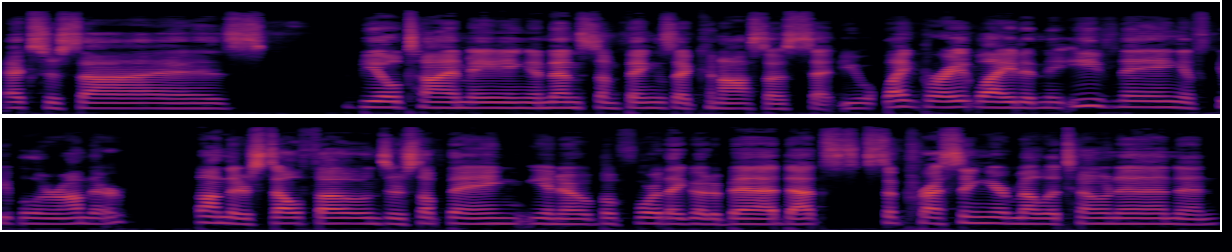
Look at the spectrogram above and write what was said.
exercise, meal timing, and then some things that can also set you like bright light in the evening if people are on their on their cell phones or something, you know, before they go to bed. That's suppressing your melatonin and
